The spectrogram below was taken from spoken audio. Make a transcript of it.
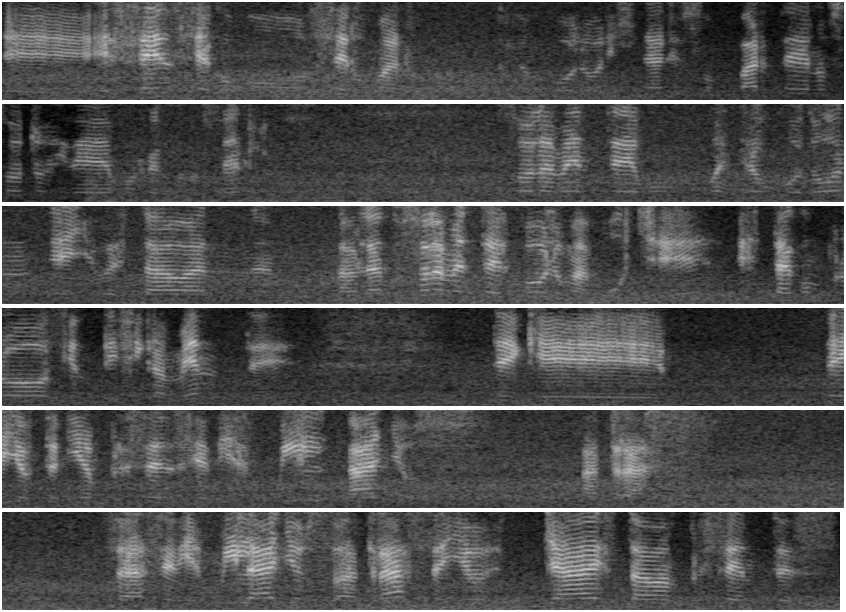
eh, esencia como ser humano. Los pueblos originarios son parte de nosotros y debemos reconocerlos. Solamente muestra un botón, ellos estaban hablando solamente del pueblo mapuche, está comprobado científicamente de que ellos tenían presencia 10.000 años atrás. O sea, hace 10.000 años atrás ellos ya estaban presentes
